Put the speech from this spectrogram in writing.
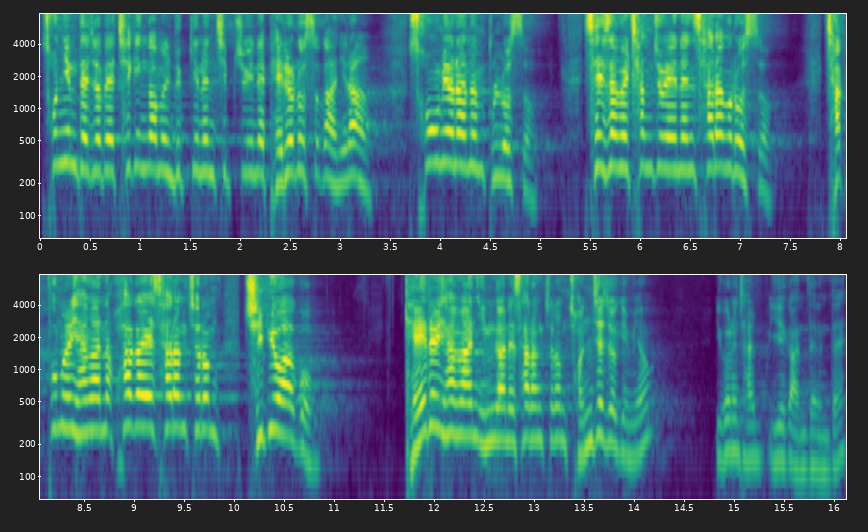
손님 대접에 책임감을 느끼는 집주인의 배려로서가 아니라 소면하는 불로서 세상을 창조해낸 사랑으로서 작품을 향한 화가의 사랑처럼 집요하고 개를 향한 인간의 사랑처럼 전제적이며 이거는 잘 이해가 안 되는데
